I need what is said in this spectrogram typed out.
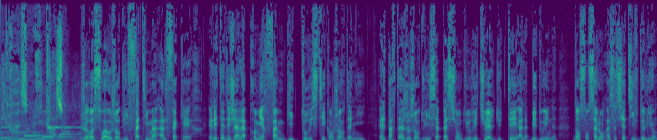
Migration. Migration. Je reçois aujourd'hui Fatima Al-Faker. Elle était déjà la première femme guide touristique en Jordanie. Elle partage aujourd'hui sa passion du rituel du thé à la bédouine dans son salon associatif de Lyon.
